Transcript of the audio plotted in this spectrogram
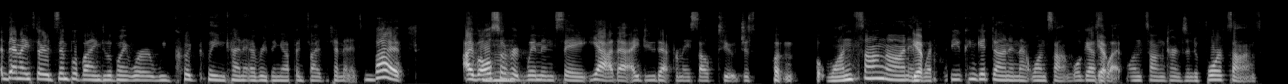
then I started simplifying to the point where we could clean kind of everything up in five to 10 minutes. But I've also Mhm. heard women say, yeah, that I do that for myself too. Just put, put one song on and Yep. whatever you can get done in that one song. Well, guess Yep. what? One song turns into four songs.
